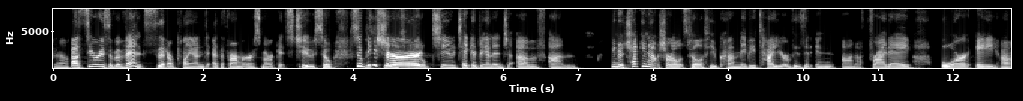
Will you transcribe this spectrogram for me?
yeah. a series of events that are planned at the farmers markets too. So so be It's sure to take advantage of um you know checking out Charlottesville if you come. Maybe tie your visit in on a Friday or a uh,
